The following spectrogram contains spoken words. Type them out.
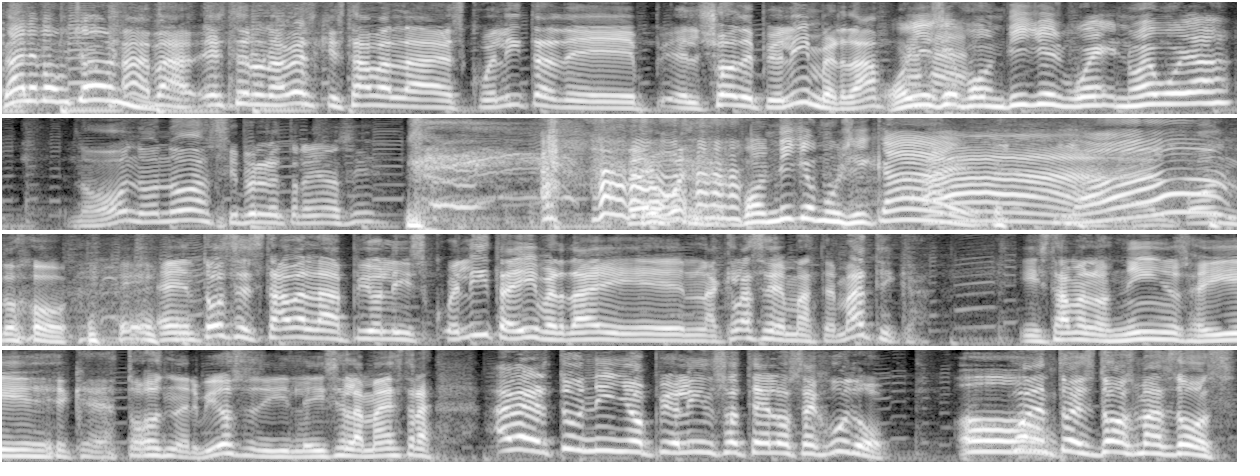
¡Dale, papuchón! Ah, va. Esta era una vez que estaba la escuelita del el show de Piolín, ¿verdad? Oye, ese fondillo es buen- nuevo ya. No, no, no, siempre lo he traído así. Fondillo musical. Ah, el fondo. Entonces estaba la pioliscuelita ahí, ¿verdad? Y En la clase de matemática. Y estaban los niños ahí, que todos nerviosos, y le dice la maestra, a ver, tú, niño Piolín Sotelo Sejudo, ¿cuánto es 2 más 2?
